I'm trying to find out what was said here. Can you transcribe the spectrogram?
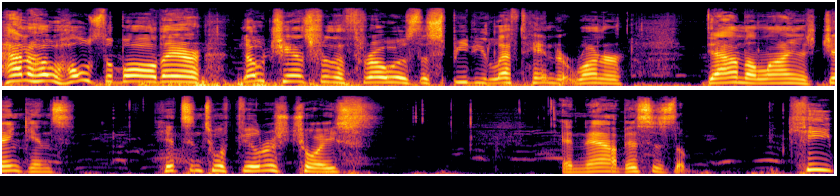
Hanaho holds the ball there. No chance for the throw as the speedy left handed runner down the line as Jenkins hits into a fielder's choice. And now this is the key.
